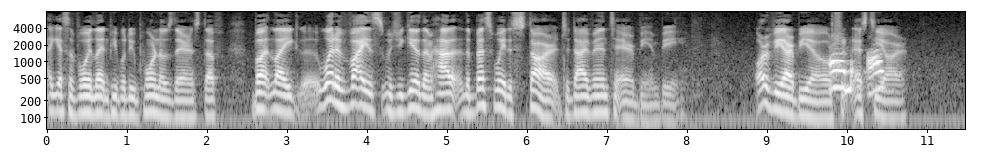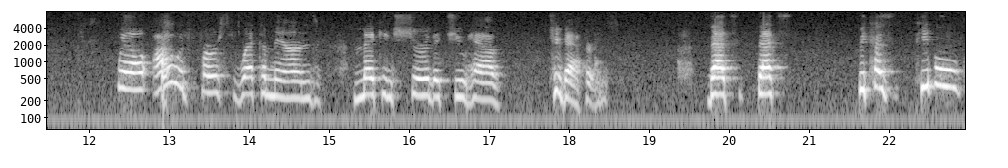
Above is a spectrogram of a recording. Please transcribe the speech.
I guess avoid letting people do pornos there and stuff. But like, what advice would you give them? How the best way to start to dive into Airbnb or VRBO or Um, STR? I- Well, I would first recommend making sure that you have two bathrooms. That's that's because people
